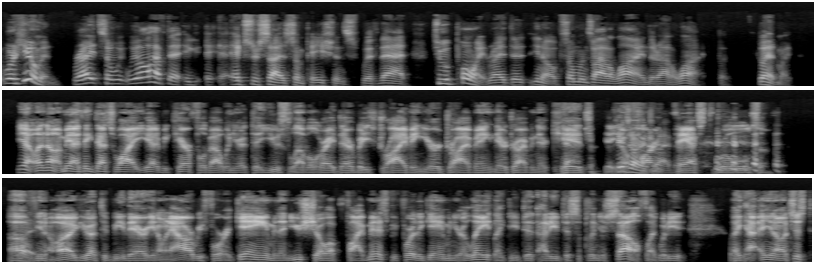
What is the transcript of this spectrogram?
We're human, right? So we, we all have to exercise some patience with that to a point, right? That, you know, if someone's out of line, they're out of line. But go ahead, Mike. Yeah, well, no, I mean, I think that's why you got to be careful about when you're at the youth level, right? Everybody's driving, you're driving, they're driving their kids. Yeah, kids you know, hard, driving. fast rules of of right. you know oh, you have to be there you know an hour before a game and then you show up five minutes before the game and you're late like do you how do you discipline yourself like what do you like you know it's just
